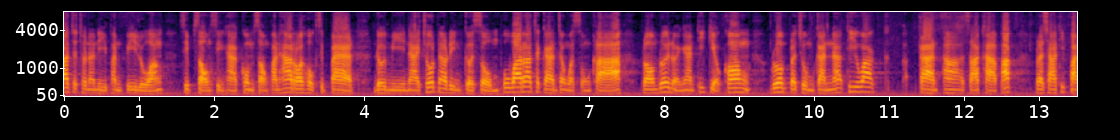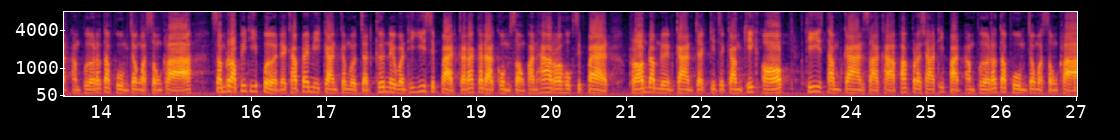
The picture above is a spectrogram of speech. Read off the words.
ราชชนนีพันปีหลวง 12 สิงหาคม 2568 โดยมีนายโชตนรินเกิดสม ผู้ว่าราชการจังหวัดสงขลา พร้อมด้วยหน่วยงานที่เกี่ยวข้อง ร่วมประชุมกันณที่ว่าการอาสาขาพัก ประชาธิปัตย์อำเภอรัตภูมิจังหวัดสงขลาสำหรับพิธีเปิดนะครับได้มีการกำหนดจัดขึ้นในวันที่ 28 กรกฎาคม 2568 พร้อมดำเนินการจัดกิจกรรมคิกออฟที่ทำการสาขาพักประชาธิปัตย์อำเภอรัตภูมิจังหวัดสงขลา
